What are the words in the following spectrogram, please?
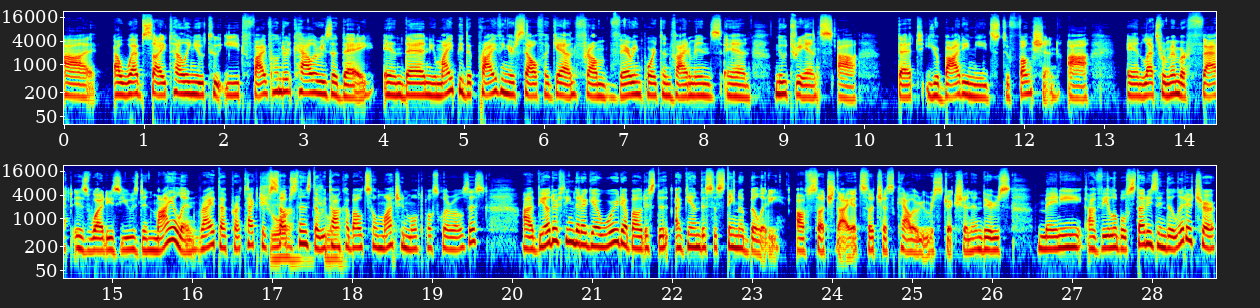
Uh, a website telling you to eat 500 calories a day, and then you might be depriving yourself again from very important vitamins and nutrients uh, that your body needs to function. Uh, and let's remember, fat is what is used in myelin, right? That protective Sure, substance that we talk about so much in multiple sclerosis. Uh, the other thing that I get worried about is, the, again, the sustainability of such diets, such as calorie restriction. And there's many available studies in the literature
